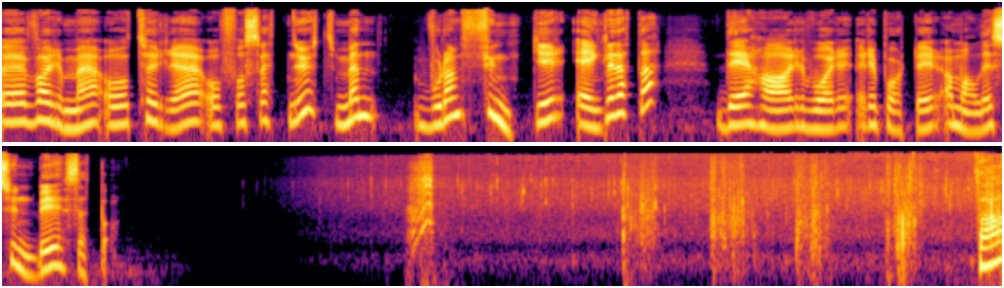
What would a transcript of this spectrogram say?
eh, varme og tørre og få svetten ut. Men hvordan funker egentlig dette? Det har vår reporter Amalie Sundby sett på. Hva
